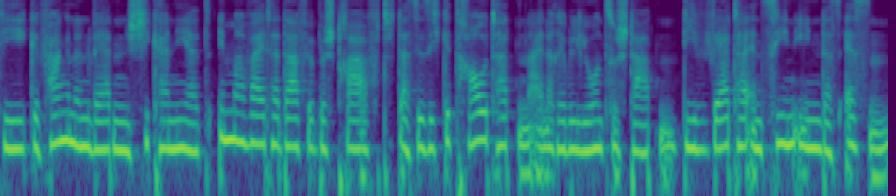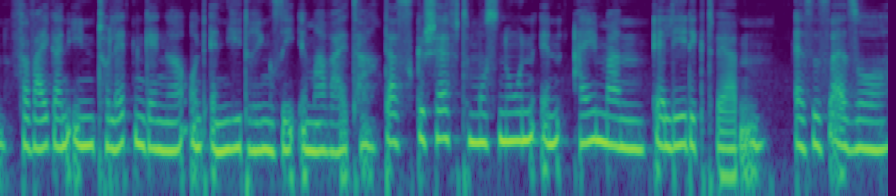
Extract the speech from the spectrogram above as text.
Die Gefangenen werden schikaniert, immer weiter dafür bestraft, dass sie sich getraut hatten, eine Rebellion zu starten. Die Wärter entziehen ihnen das Essen, verweigern ihnen Toilettengänge und erniedrigen sie immer weiter. Das Geschäft muss nun in Eimern erledigt werden. Es ist also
